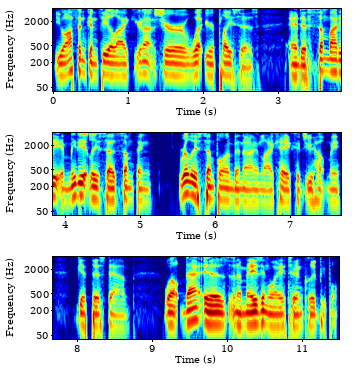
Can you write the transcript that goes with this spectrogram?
you often can feel like you're not sure what your place is. And if somebody immediately says something really simple and benign, like, hey, could you help me get this down? Well, that is an amazing way to include people.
